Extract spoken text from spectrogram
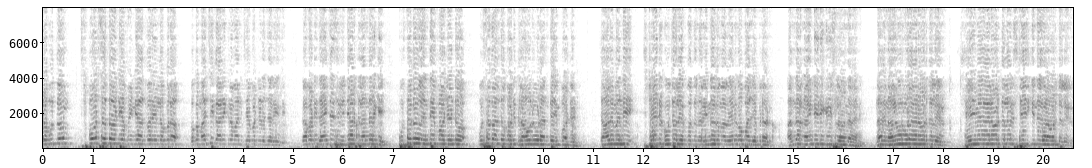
ప్రభుత్వం స్పోర్ట్స్ అథారిటీ ఆఫ్ ఇండియా ఆధ్వర్యం లోపల ఒక మంచి కార్యక్రమాన్ని చేపట్టడం జరిగింది. కాబట్టి దయచేసి విద్యార్థులందరికీ పుస్తకాలు ఎంత ఇంపార్టెంటో పుస్తకాలతో పాటు గ్రౌండ్ కూడా అంతే ఇంపార్టెంట్. చాలా మంది స్ట్రైట్ కూర్చోలేకపోతున్నారు. ఇందాక మా వేణుగోపాల్ చెప్పినాడు. అందరు నైన్టీ డిగ్రీస్లో ఉన్నారని. నాకు నలుగురు కూడా కనబడతలేరు. స్టేజ్ మీద కనబడతలేరు స్టేజ్ కింద కనబడతలేరు.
